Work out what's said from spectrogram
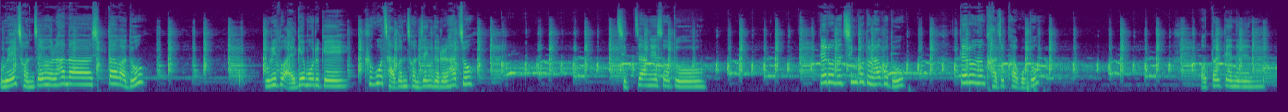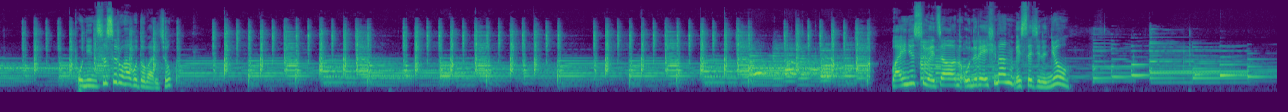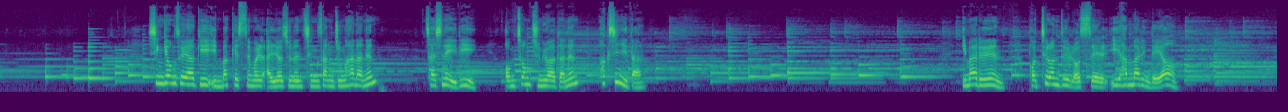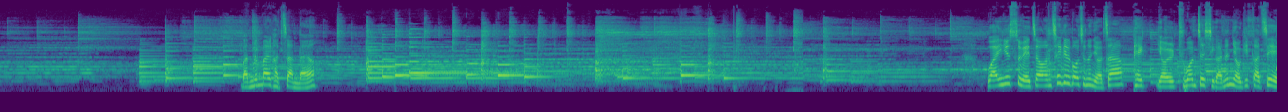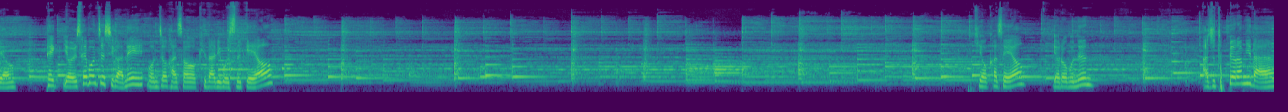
왜 전쟁을 하나 싶다가도 우리도 알게 모르게 크고 작은 전쟁들을 하죠. 직장에서도 때로는 친구들하고도 때로는 가족하고도 어떨 때는 본인 스스로 하고도 말이죠. 와이뉴스 외전 오늘의 희망 메시지는요. 신경쇠약이 임박했음을 알려주는 증상 중 하나는 자신의 일이 엄청 중요하다는 확신이다. 이 말은 버트런드 러셀 이 한 말인데요. 맞는 말 같지 않나요? 와이뉴스 외전 책 읽어주는 여자 112번째 시간은 여기까지예요. 113번째 시간에 먼저 가서 기다리고 있을게요. 기억하세요. 여러분은 아주 특별합니다.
